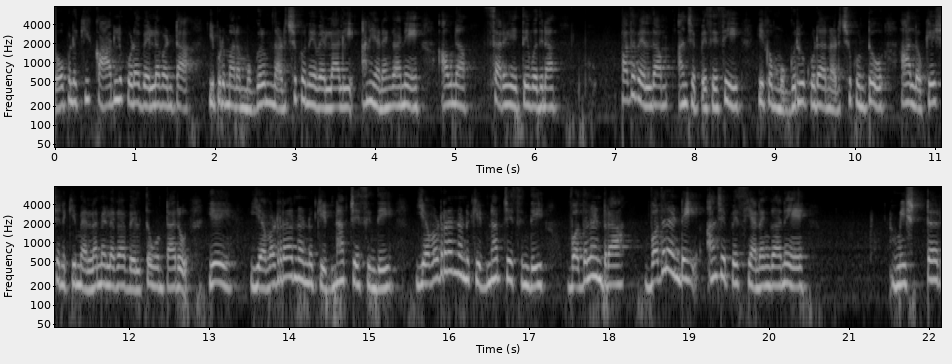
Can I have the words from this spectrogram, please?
లోపలికి కార్లు కూడా వెళ్ళవంట. ఇప్పుడు మనం ముగ్గురం నడుచుకునే వెళ్ళాలి అని అనగానే అవునా? సరే అయితే వదిన పద వెళ్దాం అని చెప్పేసేసి ఇక ముగ్గురు కూడా నడుచుకుంటూ ఆ లొకేషన్కి మెల్లమెల్లగా వెళ్తూ ఉంటారు. ఏ ఎవడ్రా నన్ను కిడ్నాప్ చేసింది? ఎవడ్రా నన్ను కిడ్నాప్ చేసింది? వదలండ్రా వదలండి అని చెప్పేసి అనగానే మిస్టర్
